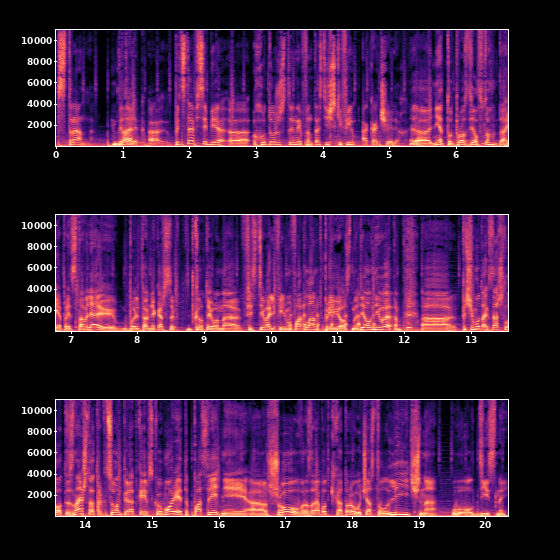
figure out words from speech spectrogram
Странно. Виталик, а, представь себе э, художественный фантастический фильм о качелях. Э, Нет, тут просто дело в том, да, я представляю, более того, мне кажется, кто-то его на фестиваль фильмов «Атлант» привез, но дело не в этом. А, Почему так зашло? Ты знаешь, что аттракцион «Пират Карибского моря» — это последнее а, шоу, в разработке которого участвовал лично Уолт Дисней.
